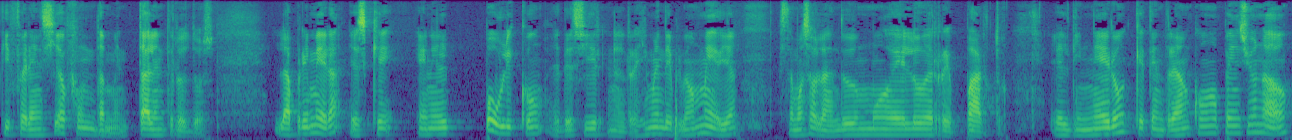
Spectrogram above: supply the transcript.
diferencia fundamental entre los dos? La primera es que en el público, es decir, en el régimen de prima media, estamos hablando de un modelo de reparto. El dinero que te entregan como pensionado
